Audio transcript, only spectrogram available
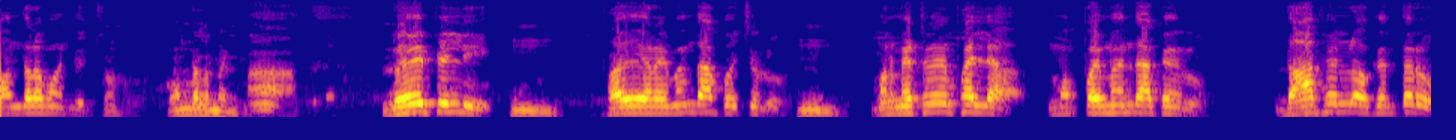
వందల మంది వచ్చిండ్రు. వందల మంది. ఆ, లోయపల్లి పది ఇరవై మంది దాకా వచ్చిండ్రు. మన మెట్టమైన పల్లె ముప్పై మంది దాకా అయినరు దాపెల్లో ఒక ఇద్దరు.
